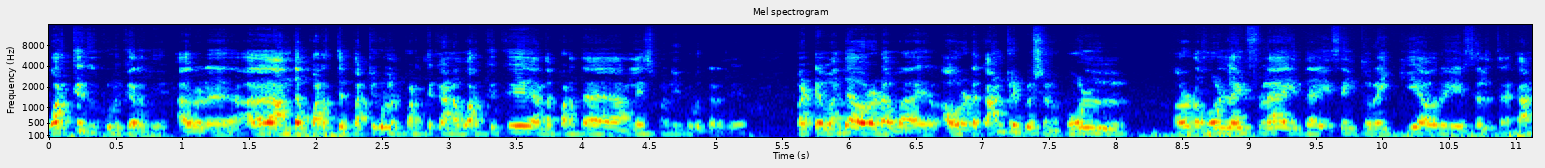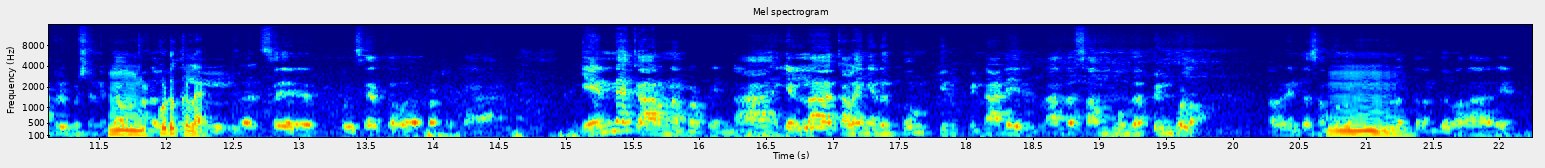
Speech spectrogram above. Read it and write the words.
ஒர்க்குக்கு கொடுக்கறது. அவரோட அதாவது அந்த படத்து பர்டிகுலர் படத்துக்கான ஒர்க்குக்கு அந்த படத்தை அனலைஸ் பண்ணி கொடுக்கறது. பட் வந்து அவரோட அவரோட கான்ட்ரிபியூஷன் ஹோல் அவரோட ஹோல் லைஃப்ல இந்த இசைத்துறைக்கு அவர் செலுத்தின கான்ட்ரிபியூஷனுக்கு கொடுக்கல. விருதுகள் சே- போய் சேர்க்கப்பட்டிருக்காங்க என்ன காரணம் அப்படின்னா எல்லா கலைஞருக்கும் பின்- பின்னாடி இருக்குன்னா அந்த சமூக பின்புலம். அவர் எந்த சமூக ம். பின்புலத்துல இருந்து வராரு?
